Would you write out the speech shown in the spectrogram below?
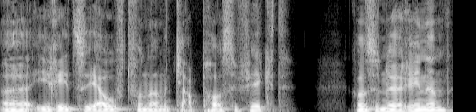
äh, ich rede so ja oft von einem Clubhouse-Effekt. Kannst du dich noch erinnern?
